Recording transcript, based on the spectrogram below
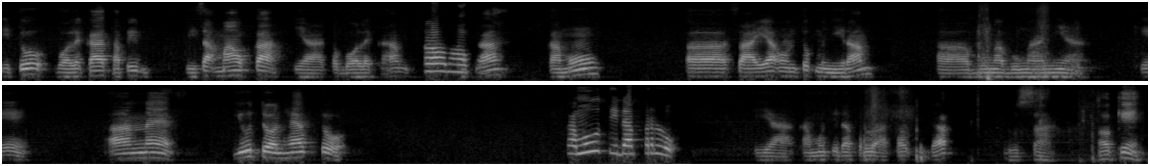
Itu bolehkah tapi bisa maukah? Ya, atau bolehkah? Oh, mau. Maukah kamu eh, saya untuk menyiram eh, bunga-bunganya? Oke. Uh, next. You don't have to. Kamu tidak perlu. Iya, kamu tidak perlu atau tidak usah. Oke.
